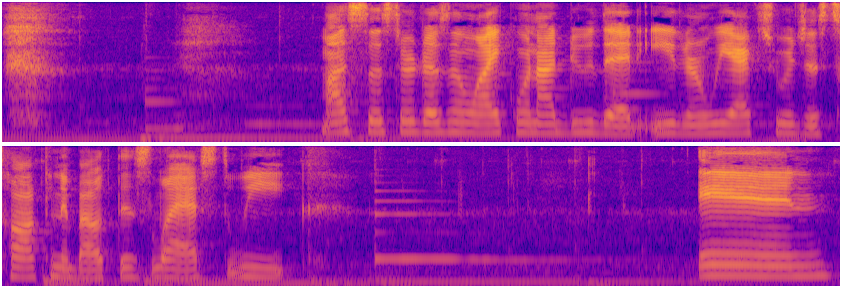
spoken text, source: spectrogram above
My sister doesn't like when I do that either. We actually were just talking about this last week. And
